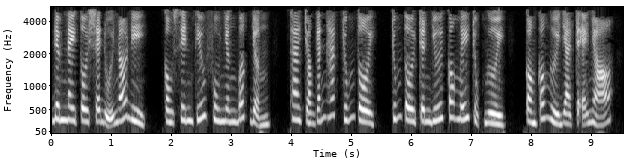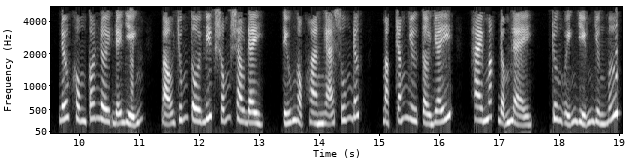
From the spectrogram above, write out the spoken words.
đêm nay tôi sẽ đuổi nó đi, cầu xin thiếu phu nhân bớt giận, tha cho gánh hát chúng tôi, chúng tôi trên dưới có mấy chục người, còn có người già trẻ nhỏ, nếu không có nơi để diễn, bảo chúng tôi biết sống sao đây, Tiểu Ngọc Hoàng ngã xuống đất, mặt trắng như tờ giấy, hai mắt đẫm lệ, Trương Uyển Diễm dừng bước,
